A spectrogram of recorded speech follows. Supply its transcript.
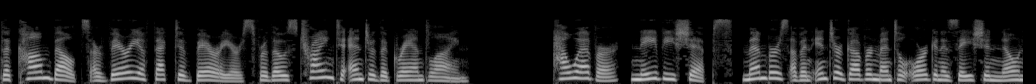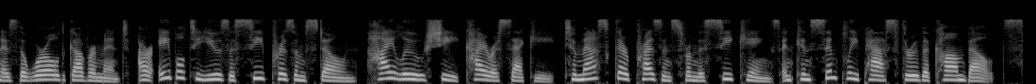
the calm belts are very effective barriers for those trying to enter the Grand Line. However, Navy ships, members of an intergovernmental organization known as the World Government, are able to use a sea prism stone Hailu Shi Kairaseki, to mask their presence from the Sea Kings and can simply pass through the calm belts.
